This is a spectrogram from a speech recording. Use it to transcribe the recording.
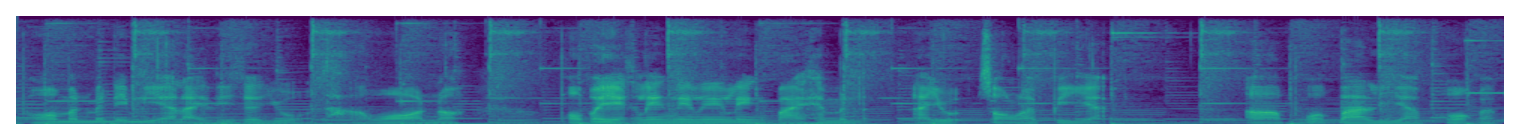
เพราะว่ามันไม่ได้มีอะไรที่จะอยู่ถาวรเนาะพอไปเอกเร่งเร่งเร่งเร่งไปให้มันอายุ 200 ปีอะอ่า พวกบาเรียพวกแบบ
